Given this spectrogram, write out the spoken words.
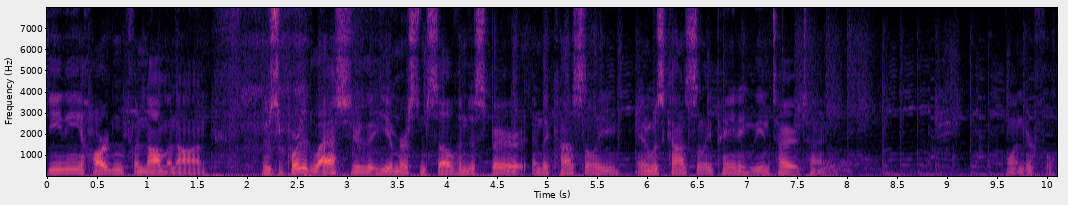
Riskini Harden Phenomenon. It was reported last year that he immersed himself in despair and the constantly and was constantly painting the entire time. Wonderful.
